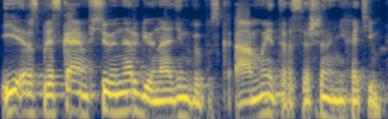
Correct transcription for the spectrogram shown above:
и расплескаем всю энергию на один выпуск, а мы этого совершенно не хотим.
